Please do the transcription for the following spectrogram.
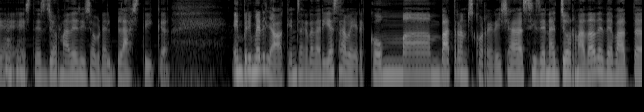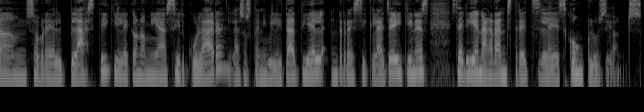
aquestes jornades i sobre el plàstic. En primer lloc, ens agradaria saber com va transcorrer aquesta sisena jornada de debat sobre el plàstic i l'economia circular, la sostenibilitat i el reciclatge i quines serien a grans trets les conclusions.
